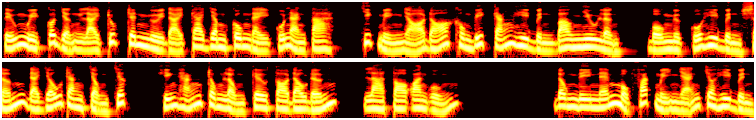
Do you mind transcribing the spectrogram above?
Tiểu Nguyệt có giận lại trút trên người đại ca dâm côn này của nàng ta, chiếc miệng nhỏ đó không biết cắn Hi Bình bao nhiêu lần, bộ ngực của Hi Bình sớm đã giấu răng chồng chất, khiến hắn trong lòng kêu to đau đớn, la to oan uổng. Đông Ni ném một phát mị nhãn cho Hi Bình,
